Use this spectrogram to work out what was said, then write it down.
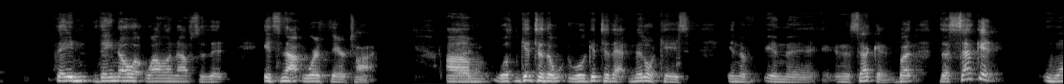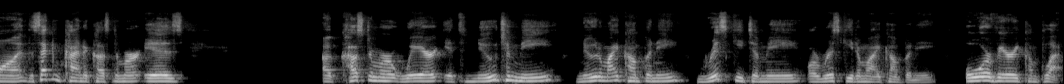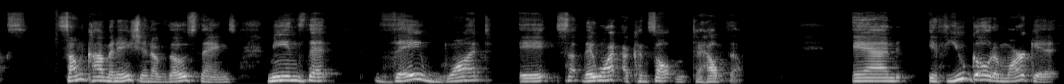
they they know it well enough so that it's not worth their time. Um, right. We'll get to the we'll get to that middle case in the in the in a second. But the second one, the second kind of customer is a customer where it's new to me, new to my company, risky to me, or risky to my company, or very complex. Some combination of those things means that they want a they want a consultant to help them. And if you go to market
